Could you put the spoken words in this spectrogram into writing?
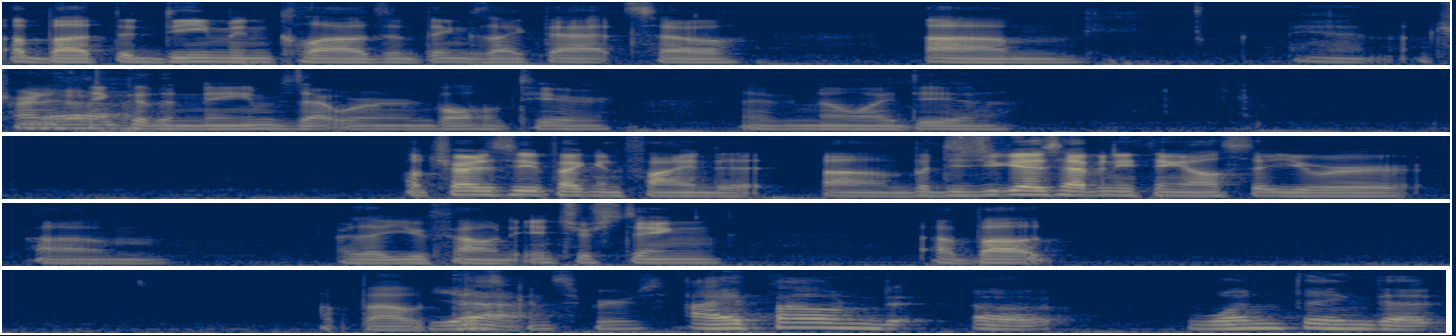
about the demon clouds and things like that. So, um, man, I'm trying to think of the names that were involved here. I have no idea. I'll try to see if I can find it. Um, but did you guys have anything else that you were, um, or that you found interesting about about Yeah. this conspiracy? I found uh, one thing that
